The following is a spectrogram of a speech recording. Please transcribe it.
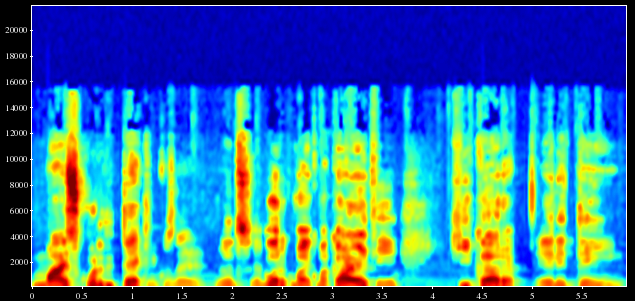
má escolha de técnicos, né? Antes, agora com o Michael McCarthy, que, cara, ele tem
